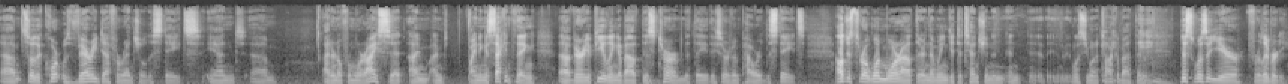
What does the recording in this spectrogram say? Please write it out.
Um, so the court was very deferential to states, and um, I don't know from where I sit, I'm, I'm finding a second thing uh, very appealing about this term that they, they sort of empowered the states. I'll just throw one more out there, and then we can get to tension. And, and uh, unless you want to talk about them, this was a year for liberty,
